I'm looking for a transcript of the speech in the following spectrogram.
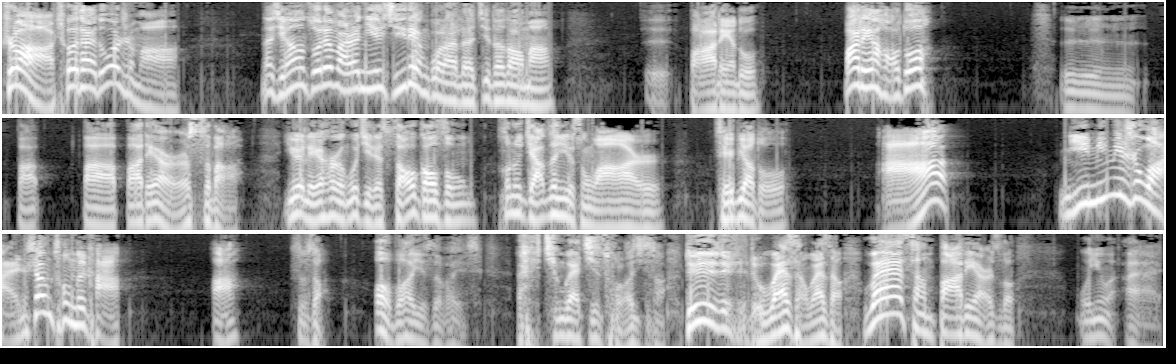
是吧？车太多是吗？那行，昨天晚上你几点过来的？记得到吗？呃，八点多，八点好多。嗯，八八八点二十吧，因为那会儿我记得早高峰，很多家长也送娃儿。车比较多，啊！你明明是晚上充的卡，啊，是不是？哦，不好意思，不好意思，哎，尽管记错了，记错。对对对对对，晚上晚上晚上八点二十多，我因为哎，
